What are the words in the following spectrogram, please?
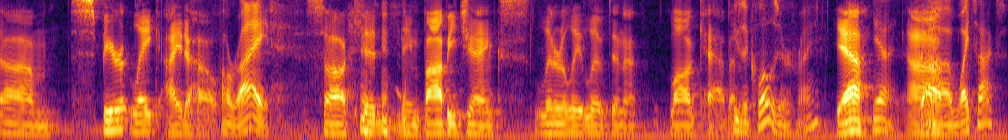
um, Spirit Lake, Idaho. All right. Saw a kid named Bobby Jenks. Literally lived in a log cabin. He's a closer, right? yeah, Yeah. Uh, Uh, White Sox.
